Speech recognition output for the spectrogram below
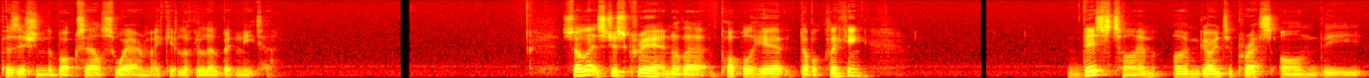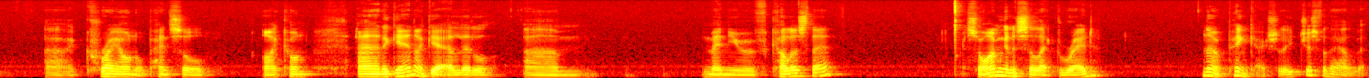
position the box elsewhere and make it look a little bit neater. So let's just create another popple here, double clicking this time I'm going to press on the uh, crayon or pencil icon and again I get a little um, menu of colours there. So I'm going to select red, no pink actually, just for the hell of it.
